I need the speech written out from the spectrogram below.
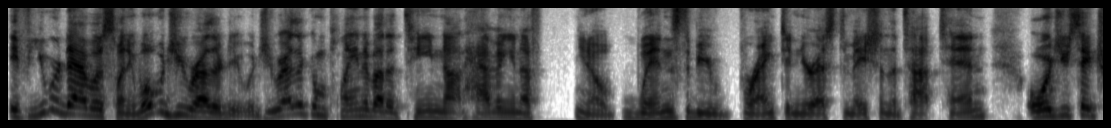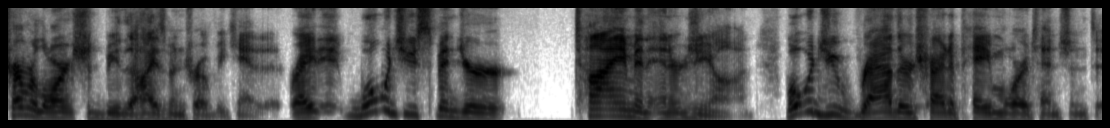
if you were Dabo Swinney, what would you rather do? Would you rather complain about a team not having enough you know wins to be ranked in your estimation in the top 10 or would you say trevor lawrence should be the heisman trophy candidate right it, what would you spend your time and energy on what would you rather try to pay more attention to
